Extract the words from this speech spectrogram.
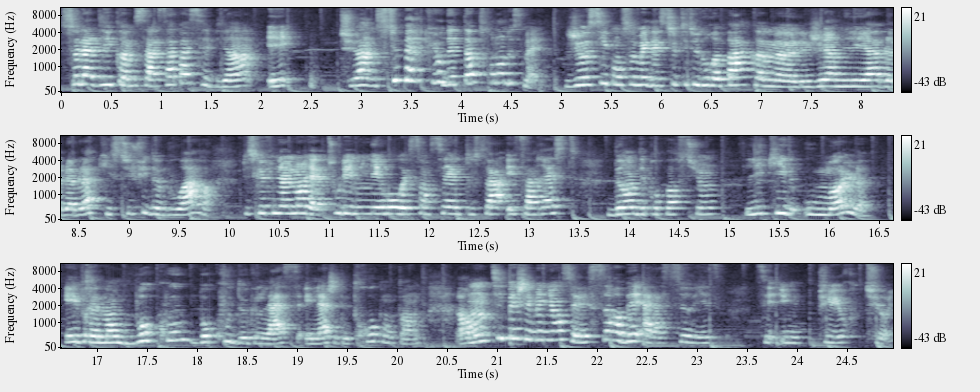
Cela dit, comme ça, ça passait bien et tu as une super cure détox pendant deux semaines. J'ai aussi consommé des substituts de repas comme euh, les germiléa, blablabla, qu'il suffit de boire, puisque finalement il y a tous les minéraux essentiels, tout ça, et ça reste dans des proportions liquides ou molles et vraiment beaucoup beaucoup de glace et là j'étais trop contente. Alors mon petit péché mignon c'est les sorbets à la cerise c'est une pure tuerie.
